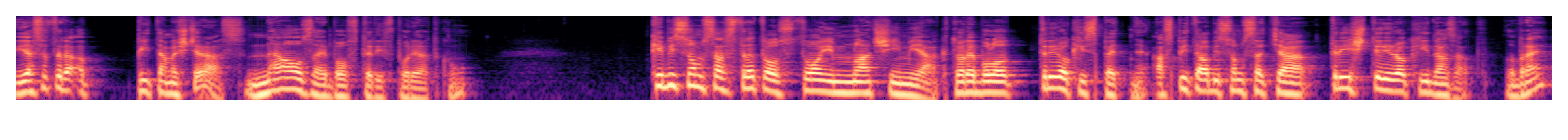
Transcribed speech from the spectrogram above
ja sa teda pýtam ešte raz, naozaj bol vtedy v poriadku? Keby som sa stretol s tvojim mladším ja, ktoré bolo 3 roky spätne a spýtal by som sa ťa 3-4 roky nazad, dobre?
